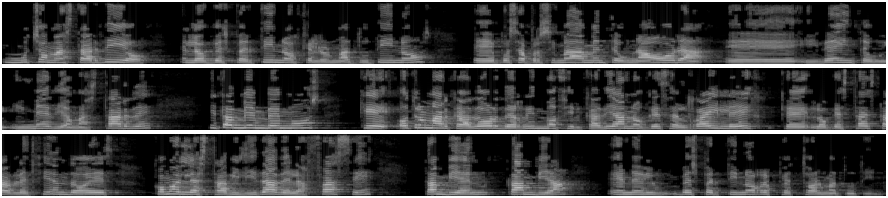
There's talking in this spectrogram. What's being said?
mucho más tardío en los vespertinos que en los matutinos, eh, pues aproximadamente una hora eh, y veinte y media más tarde. Y también vemos que otro marcador de ritmo circadiano, que es el Rayleigh, que lo que está estableciendo es cómo es la estabilidad de la fase, también cambia en el vespertino respecto al matutino.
